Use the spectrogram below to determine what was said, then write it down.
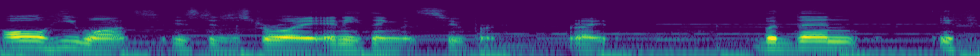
all he wants is to destroy anything that's super right but then if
